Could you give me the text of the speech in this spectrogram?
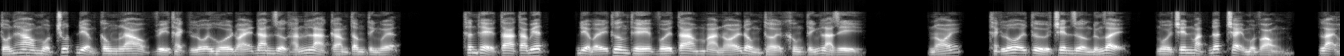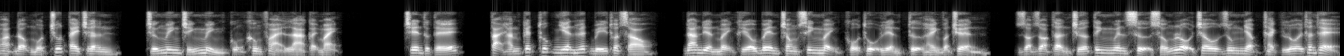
tốn hao một chút điểm công lao vì thạch lỗi hối đoái đan dược hắn là cam tâm tình nguyện. Thân thể ta ta biết, điểm ấy thương thế với ta mà nói đồng thời không tính là gì. Nói, thạch lỗi từ trên giường đứng dậy, ngồi trên mặt đất chạy một vòng, lại hoạt động một chút tay chân, chứng minh chính mình cũng không phải là cậy mạnh. Trên thực tế, tại hắn kết thúc nhiên huyết bí thuật sau, đan điền mệnh khiếu bên trong sinh mệnh cổ thụ liền tự hành vận chuyển, dọn dọn tẩn chứa tinh nguyên sự sống lộ châu dung nhập thạch lôi thân thể,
